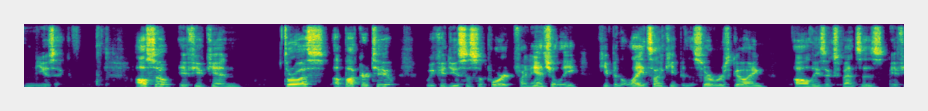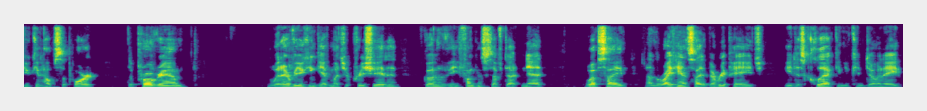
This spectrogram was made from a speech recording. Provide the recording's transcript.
music. Also, if you can throw us a buck or two, we could use the support financially, keeping the lights on, keeping the servers going, all these expenses. If you can help support the program, whatever you can give, much appreciated. Go to the funkinstuff.net website. And on the right hand side of every page, you just click and you can donate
